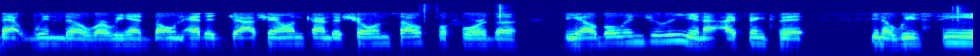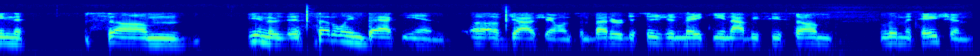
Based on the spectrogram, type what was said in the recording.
that window where we had boneheaded Josh Allen kind of show himself before the the elbow injury, and I think that you know we've seen some you know the settling back in of Josh Allen, some better decision making, obviously some limitation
